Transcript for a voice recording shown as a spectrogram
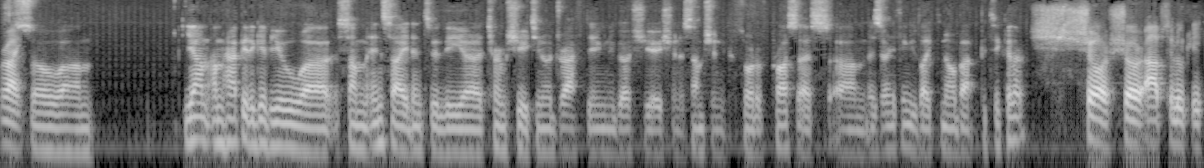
Right. So um, yeah, I'm, happy to give you uh, some insight into the uh, term sheet, you know, drafting, negotiation, assumption sort of process. Um, is there anything you'd like to know about in particular? Sure, sure, absolutely.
